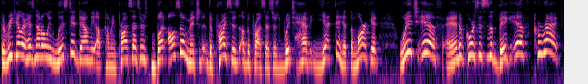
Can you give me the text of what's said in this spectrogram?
The retailer has not only listed down the upcoming processors, but also mentioned the prices of the processors which have yet to hit the market which if, and of course this is a big if, correct,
